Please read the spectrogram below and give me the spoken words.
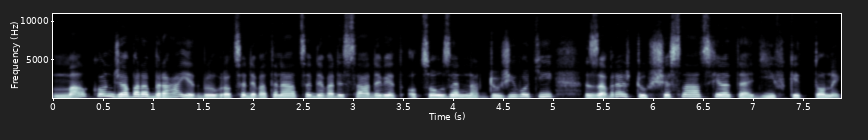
Malcolm Jabbar Bryant byl v roce 1999 odsouzen na doživotí za vraždu 16-leté dívky Tony,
